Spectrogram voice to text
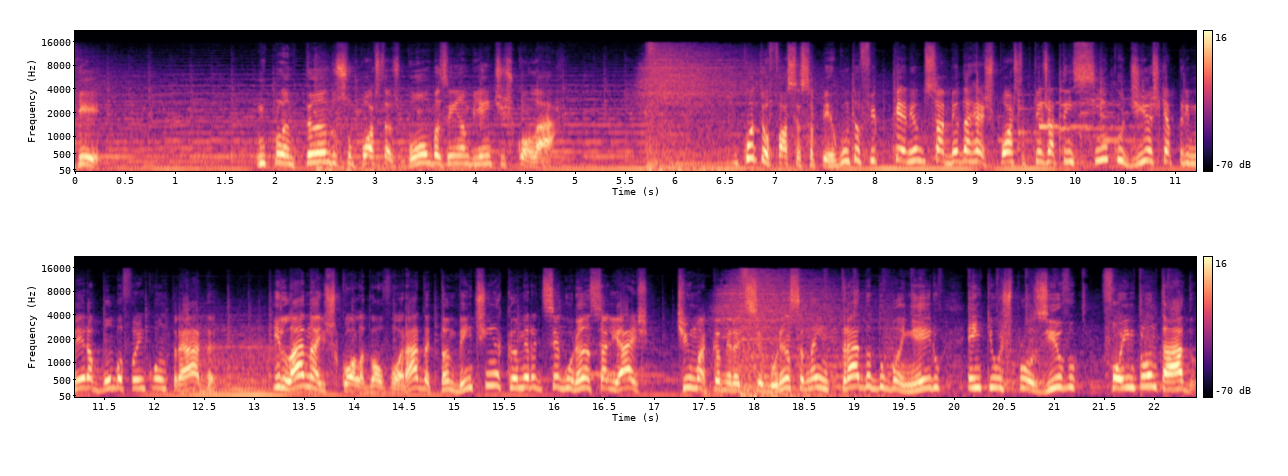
quê? Implantando supostas bombas em ambiente escolar. Enquanto eu faço essa pergunta, eu fico querendo saber da resposta, porque já tem cinco dias que a primeira bomba foi encontrada. E lá na escola do Alvorada também tinha câmera de segurança. Aliás, tinha uma câmera de segurança na entrada do banheiro em que o explosivo foi implantado.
